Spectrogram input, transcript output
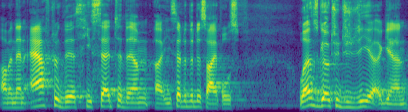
Um, and then after this, he said to them, uh, he said to the disciples, let us go to Judea again.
